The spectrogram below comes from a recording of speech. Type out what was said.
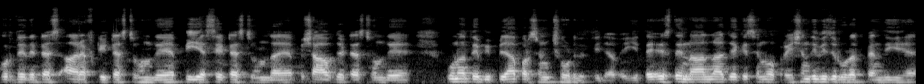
ਗੁਰਦੇ ਦੇ ਟੈਸਟ ਆਰਐਫਟੀ ਟੈਸਟ ਹੁੰਦੇ ਆ ਪੀਐਸਏ ਟੈਸਟ ਹੁੰਦਾ ਹੈ ਪਿਸ਼ਾਬ ਦੇ ਟੈਸਟ ਹੁੰਦੇ ਆ ਉਹਨਾਂ ਤੇ ਵੀ 50% ਛੋਟ ਦਿੱਤੀ ਜਾਵੇਗੀ ਤੇ ਇਸ ਦੇ ਨਾਲ ਨਾਲ ਜੇ ਕਿਸੇ ਨੂੰ ਆਪਰੇਸ਼ਨ ਦੀ ਵੀ ਜ਼ਰੂਰਤ ਪੈਂਦੀ ਹੈ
